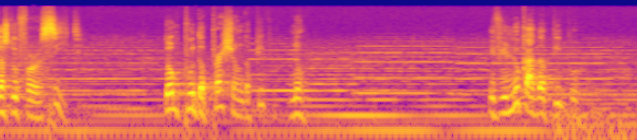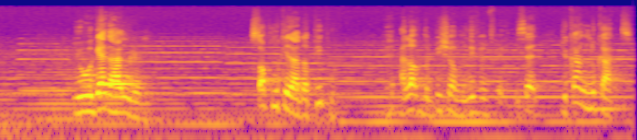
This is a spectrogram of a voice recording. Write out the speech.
Just look for a seed. Don't put the pressure on the people. No. If you look at the people, you will get angry. Stop looking at the people. I love the bishop of living faith. He said, You can't look at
